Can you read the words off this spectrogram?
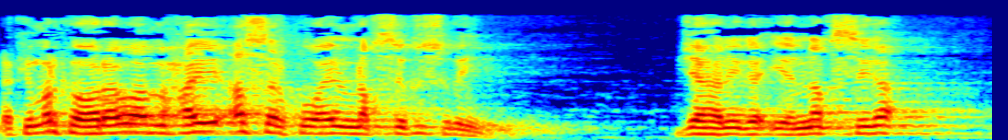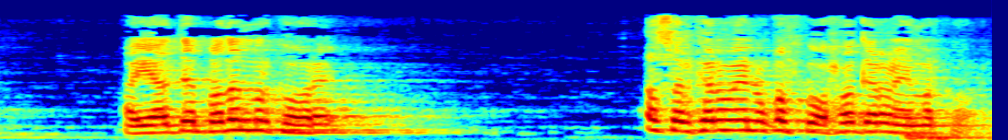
laakiin marka hore waa maxay? Asalku waa inuu naqsi ku sugan yahay. Jahliga iyo naqsiga ayaa dee badan marka hore. Asalkana waa inu qofka waxba garanaya marka hore.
